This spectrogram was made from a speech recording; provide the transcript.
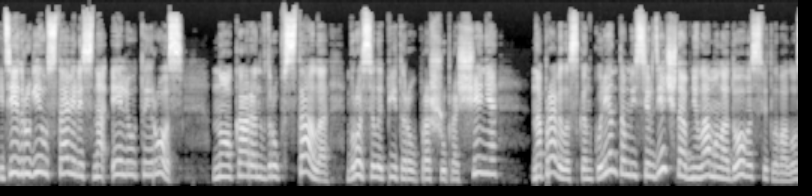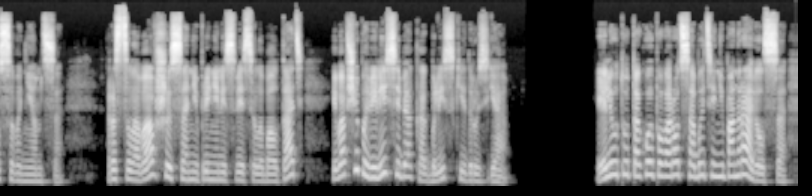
и те и другие уставились на Элиота и Росс, но Карен вдруг встала, бросила Питеру «прошу прощения», направилась к конкурентам и сердечно обняла молодого светловолосого немца. Расцеловавшись, они принялись весело болтать и вообще повели себя как близкие друзья. Элиоту такой поворот событий не понравился —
